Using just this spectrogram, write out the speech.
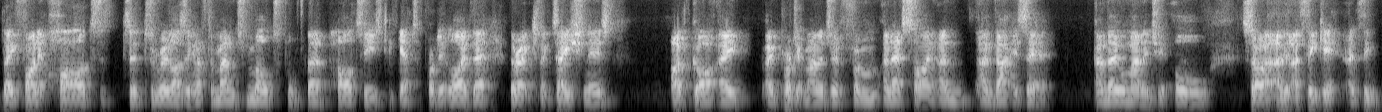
they find it hard to, to, to realize they have to manage multiple third parties to get a project live. Their their expectation is I've got a, a project manager from an SI and and that is it, and they will manage it all. So I, I think it I think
